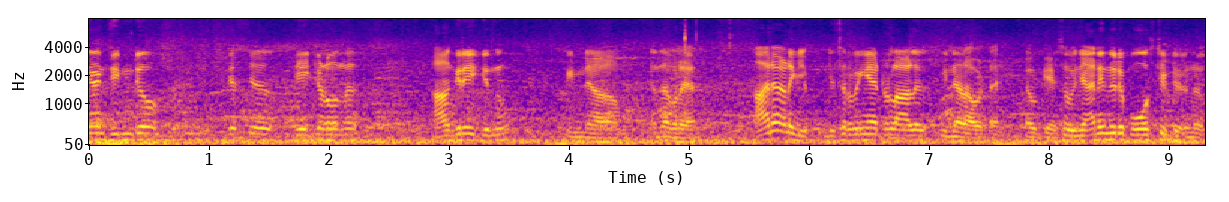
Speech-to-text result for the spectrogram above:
ഞാൻ ജിൻഡോ ജസ്റ്റ് ജയിക്കണമെന്ന് ആഗ്രഹിക്കുന്നു. പിന്നെ എന്താ പറയുക ആരാണെങ്കിലും ഡിസർവിംഗ് ആയിട്ടുള്ള ആൾ വിന്നർ ആവട്ടെ. ഓക്കെ സോ ഞാനിന്നൊരു പോസ്റ്റ് ഇട്ടിരുന്നു.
